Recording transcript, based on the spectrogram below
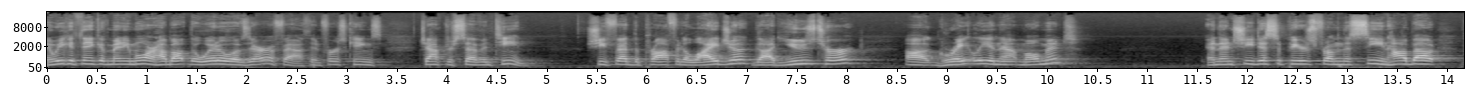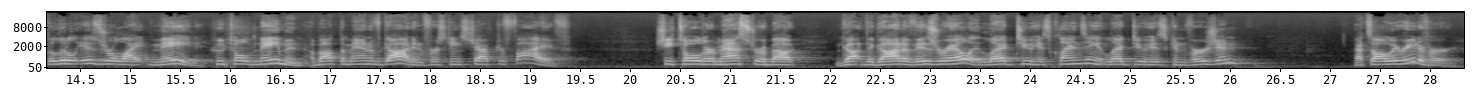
And we could think of many more. How about the widow of Zarephath in 1 Kings chapter 17? She fed the prophet Elijah. God used her uh, greatly in that moment. And then she disappears from the scene. How about the little Israelite maid who told Naaman about the man of God in 1 Kings chapter 5? She told her master about God, the God of Israel. It led to his cleansing, it led to his conversion. That's all we read of her.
